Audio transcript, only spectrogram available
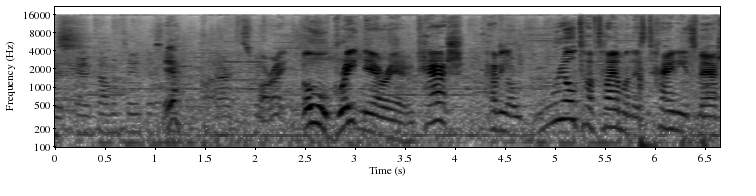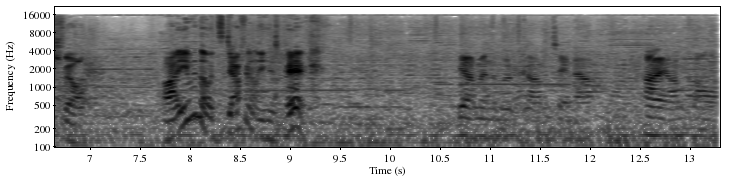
It was can commentate this? Yeah. All right, All right. Oh, great nair in. Cash having a real tough time on this tiny Smashville. Uh, even though it's definitely his pick. Yeah, I'm in the mood to commentate now. Hi, I'm Colin.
